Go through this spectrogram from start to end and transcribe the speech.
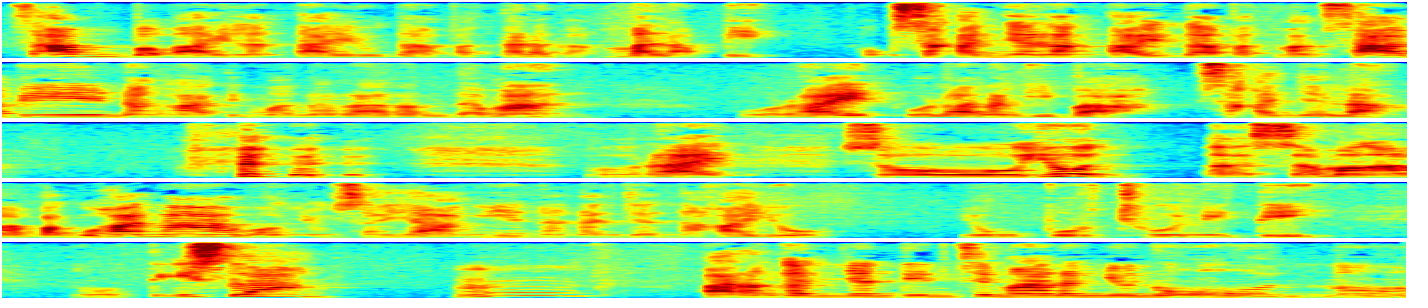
Sa among babae lang tayo dapat talaga malapit. O, sa kanya lang tayo dapat magsabi ng ating mga nararamdaman. Alright? Wala nang iba. Sa kanya lang. Alright? So, yun. Uh, sa mga baguhan na, huwag niyong sayangin na nandyan na kayo. Yung opportunity. No, tiis lang. Hmm, parang ganyan din si Manang nyo noon. No?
